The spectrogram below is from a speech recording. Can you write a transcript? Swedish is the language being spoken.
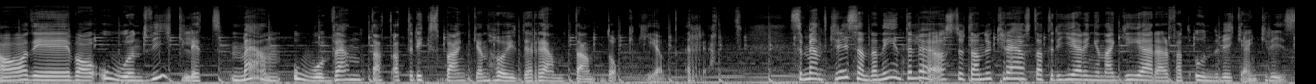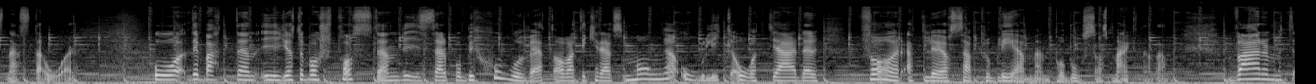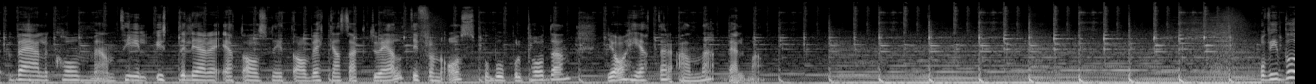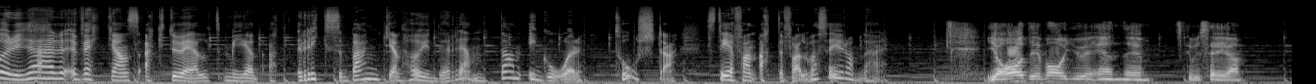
Ja, det var oundvikligt men oväntat att Riksbanken höjde räntan, dock helt rätt. Cementkrisen den är inte löst utan nu krävs det att regeringen agerar för att undvika en kris nästa år. Och debatten i Göteborgs-Posten visar på behovet av att det krävs många olika åtgärder för att lösa problemen på bostadsmarknaden. Varmt välkommen till ytterligare ett avsnitt av veckans Aktuellt ifrån oss på Bopolpodden. Jag heter Anna Bellman. Och vi börjar veckans Aktuellt med att Riksbanken höjde räntan igår, torsdag. Stefan Attefall, vad säger du om det här? Ja, det var ju en, eh, ska vi säga,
